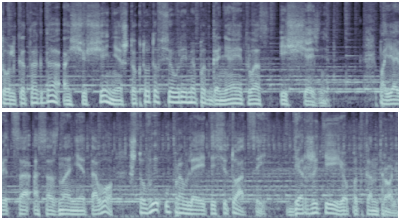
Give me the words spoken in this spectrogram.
Только тогда ощущение, что кто-то все время подгоняет вас, исчезнет – появится осознание того, что вы управляете ситуацией, держите ее под контролем.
